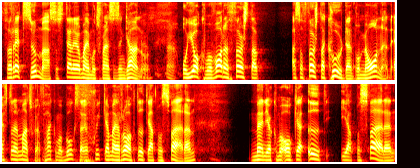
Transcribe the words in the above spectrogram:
för rätt summa så ställer jag mig mot Francis Ngannou. Ja. Och jag kommer vara den första, alltså första kurden på månen efter den matchen. För han kommer bokstavligen skicka mig rakt ut i atmosfären. Men jag kommer åka ut i atmosfären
